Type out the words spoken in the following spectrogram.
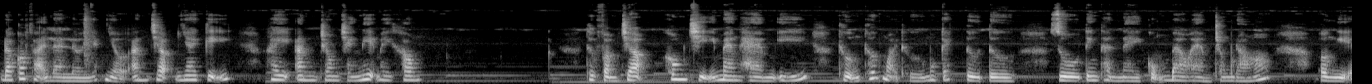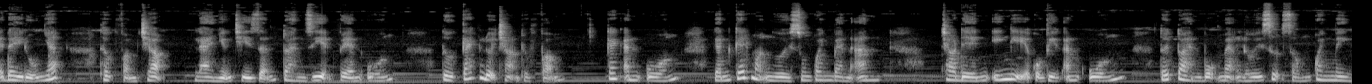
Đó có phải là lời nhắc nhở ăn chậm nhai kỹ hay ăn trong chánh niệm hay không? Thực phẩm chậm không chỉ mang hàm ý, thưởng thức mọi thứ một cách từ từ, dù tinh thần này cũng bao hàm trong đó. Ở nghĩa đầy đủ nhất, thực phẩm chậm là những chỉ dẫn toàn diện về ăn uống. Từ cách lựa chọn thực phẩm, cách ăn uống, gắn kết mọi người xung quanh bàn ăn cho đến ý nghĩa của việc ăn uống tới toàn bộ mạng lưới sự sống quanh mình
